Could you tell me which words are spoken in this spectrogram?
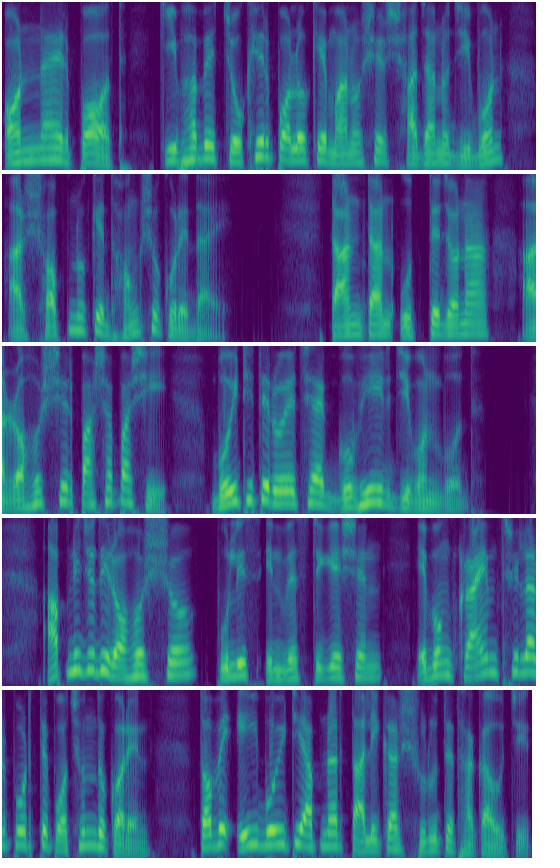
অন্যায়ের পথ কীভাবে চোখের পলকে মানুষের সাজানো জীবন আর স্বপ্নকে ধ্বংস করে দেয়। টান টান উত্তেজনা আর রহস্যের পাশাপাশি বইটিতে রয়েছে এক গভীর জীবনবোধ। আপনি যদি রহস্য, পুলিশ ইনভেস্টিগেশন এবং ক্রাইম থ্রিলার পড়তে পছন্দ করেন, তবে এই বইটি আপনার তালিকার শুরুতে থাকা উচিত।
